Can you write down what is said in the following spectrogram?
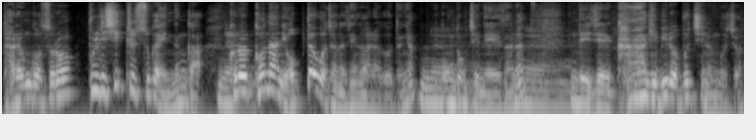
다른 곳으로 분리시킬 수가 있는가? 네. 그럴 권한이 없다고 저는 생각을 하거든요. 네. 공동체 내에서는. 네. 근데 이제 강하게 밀어붙이는 거죠.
